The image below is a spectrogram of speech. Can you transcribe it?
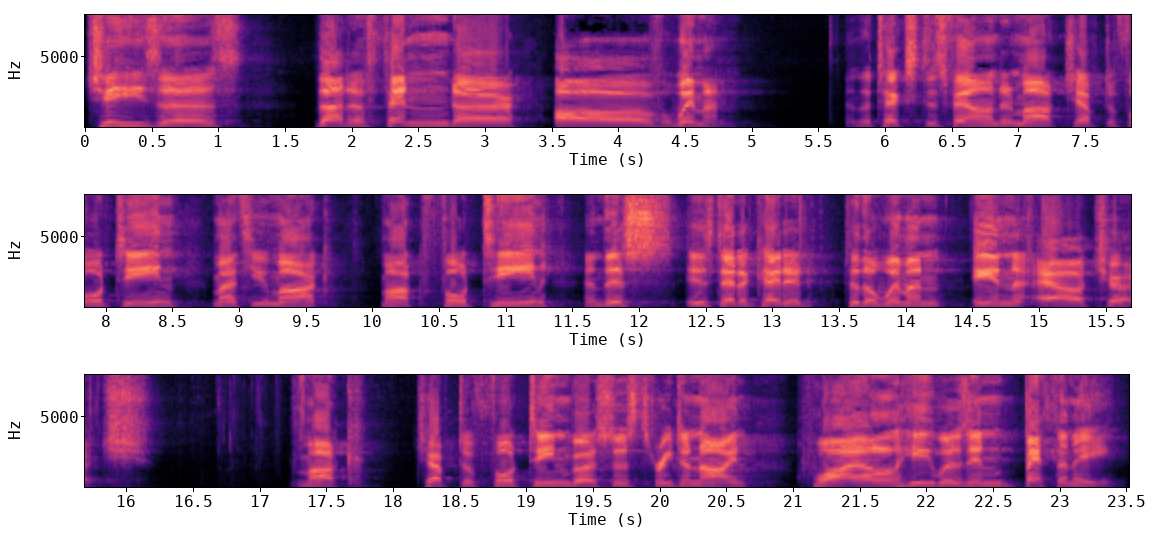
Jesus, the Defender of women. And the text is found in Mark chapter 14, Matthew, Mark, Mark 14, and this is dedicated to the women in our church. Mark chapter 14, verses 3 to 9. While he was in Bethany,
